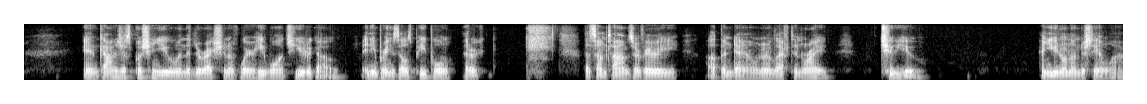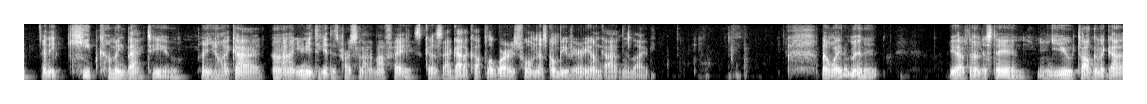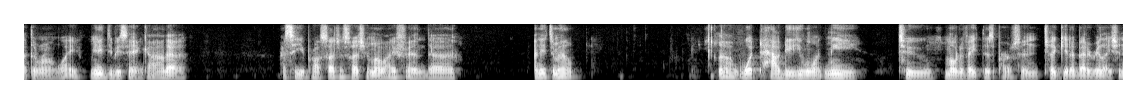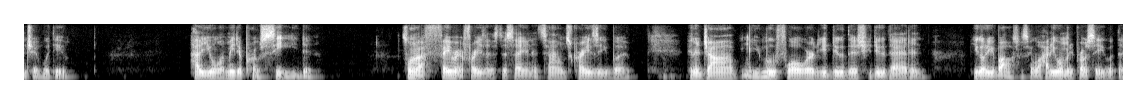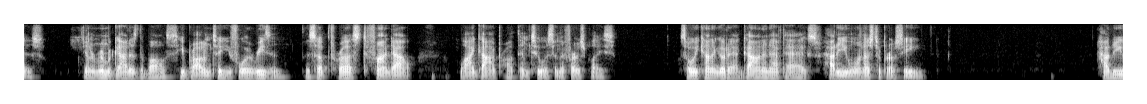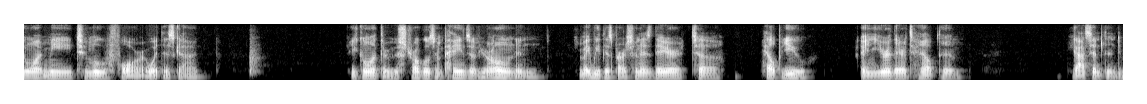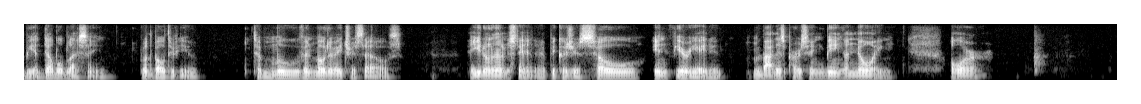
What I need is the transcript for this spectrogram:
And God is just pushing you in the direction of where He wants you to go. And He brings those people that are, that sometimes are very up and down or left and right to you and you don't understand why. And they keep coming back to you. And you're like, God, uh, you need to get this person out of my face because I got a couple of words for him that's going to be very ungodly. Like, now, wait a minute. You have to understand, you talking to God the wrong way. You need to be saying, God, uh, I see you brought such and such in my life, and uh, I need some help. Uh, what? How do you want me to motivate this person to get a better relationship with you? How do you want me to proceed? It's one of my favorite phrases to say, and it sounds crazy, but in a job, you move forward, you do this, you do that, and you go to your boss and say, Well, how do you want me to proceed with this? And remember, God is the boss. He brought them to you for a reason. It's up for us to find out why God brought them to us in the first place. So we kind of go to God and have to ask, How do you want us to proceed? How do you want me to move forward with this, God? You're going through struggles and pains of your own, and maybe this person is there to help you, and you're there to help them. God sent them to be a double blessing for the both of you to move and motivate yourselves. And you don't understand that because you're so infuriated by this person being annoying or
